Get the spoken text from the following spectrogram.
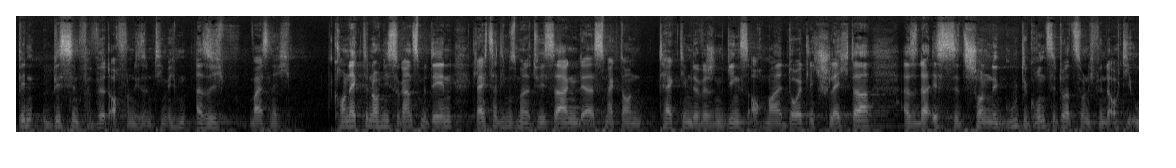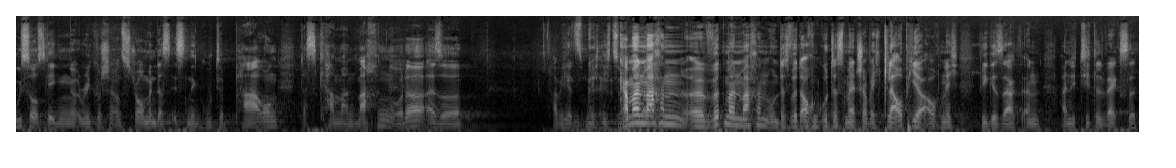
bin ein bisschen verwirrt auch von diesem Team. Ich, also ich weiß nicht, connecte noch nicht so ganz mit denen. Gleichzeitig muss man natürlich sagen, der SmackDown Tag Team Division ging es auch mal deutlich schlechter. Also da ist jetzt schon eine gute Grundsituation. Ich finde auch die Usos gegen Ricochet und Strowman, das ist eine gute Paarung. Das kann man machen, oder? Also habe ich jetzt mich nicht Kann man machen, äh, wird man machen und es wird auch ein gutes Match. Aber ich glaube hier auch nicht, wie gesagt, an, an die Titelwechsel.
